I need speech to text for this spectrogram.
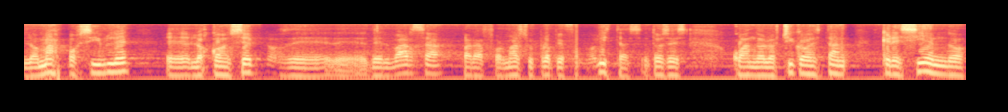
lo más posible eh, los conceptos de- de- del Barça para formar sus propios futbolistas. Entonces, cuando los chicos están creciendo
